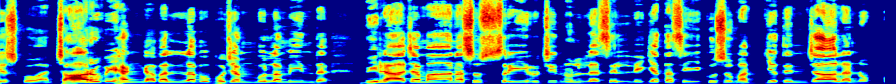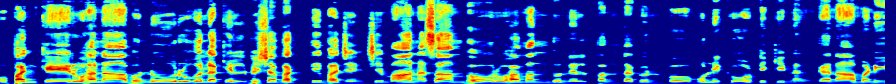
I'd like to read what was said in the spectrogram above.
చేసుకోవాలి. చారు విహంగ వల్లభు భుజంబుల మీంద విరాజమాన సుశ్రీరుచి నుల్లసిల్లియత సీకుసు మద్యుతింజాల నొప్పు పంకేరుహనాభు నూరువుల కిల్భిష భక్తి భజించి మానసాంభోరుహమందు నిల్పందగున్బో మునికోటికి నంగనామణి.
